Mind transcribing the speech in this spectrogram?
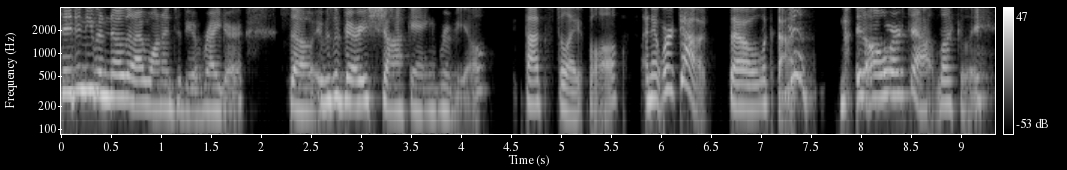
They didn't even know that I wanted to be a writer. So it was a very shocking reveal. That's delightful. And it worked out. So look at that. Yes, it all worked out, luckily.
